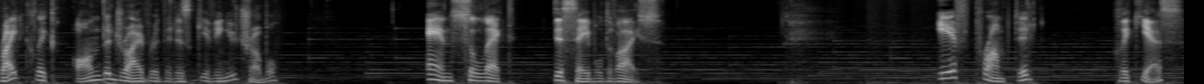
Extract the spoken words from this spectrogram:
right click on the driver that is giving you trouble and select Disable Device. If prompted, click Yes.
